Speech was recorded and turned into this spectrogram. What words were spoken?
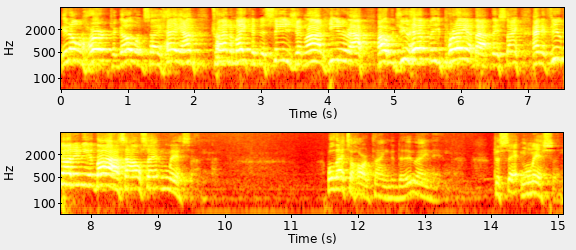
It don't hurt to go and say, hey, I'm trying to make a decision right here. I, I, would you help me pray about this thing? And if you got any advice, I'll sit and listen. Well, that's a hard thing to do, ain't it? To sit and listen.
